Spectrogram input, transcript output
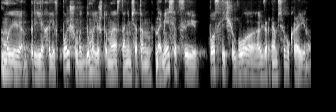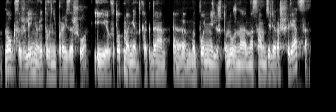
мы приехали в Польшу, мы думали, что мы останемся там на месяц и после чего вернемся в Украину. Но, к сожалению, этого не произошло. И в тот момент, когда э, мы поняли, что нужно на самом деле расширяться,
